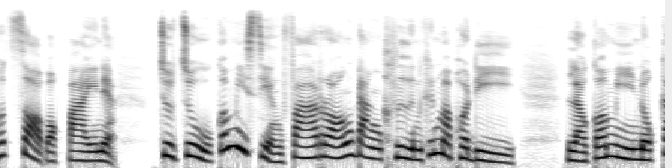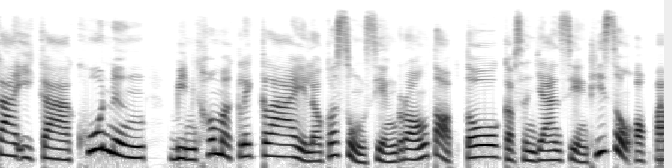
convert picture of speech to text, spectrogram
ทดสอบออกไปเนี่ยจู่ๆก็มีเสียงฟ้าร้องดังคลืนขึ้นมาพอดี แล้วก็มีนกกาอีกาคู่หนึ่งบินเข้ามาใกล้ๆ แล้วก็ส่งเสียงร้องตอบโต้กับสัญญาณเสียงที่ส่งออกไป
